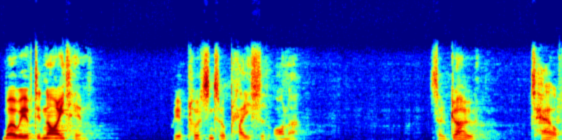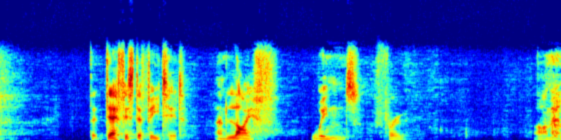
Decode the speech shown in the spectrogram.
Where we have denied him, we are put into a place of honor. So go, tell that death is defeated and life wins through. Amen.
